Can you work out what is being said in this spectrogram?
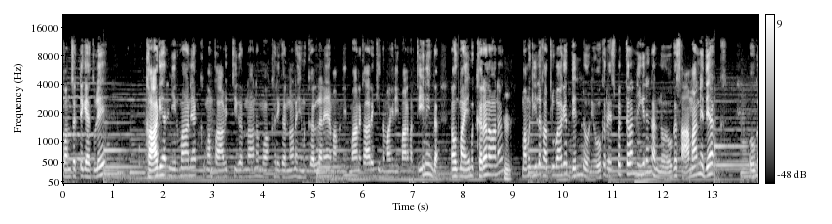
කොන්සට් එක ඇතුළේ කාගහරි නිර්මාණයක් ම පාවිච්චි කරන මොක්හරි කරන හෙම කරලනෑ ම නිර්මාණකාරයක මගේ නිර්මාණම තියනද නවත් මහෙම කරනවන හ්ම්. මම ගිල්ල කතුරුභාග දෙන්න ඕනේ. ඕක රෙස්පෙක් කරන්න ඉගෙන ගන්න ඕක සාමාන්‍ය දෙයක්. ඕක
